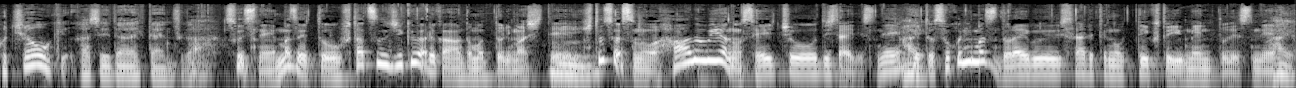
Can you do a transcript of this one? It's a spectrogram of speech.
こちらをお聞かせいただきたいんですが。そうですね。まず、えっと、二つ軸があるかなと思っておりまして、一、うん、つはそのハードウェアの成長自体ですね。はい、えっと、そこにまずドライブされて乗っていくという面とですね、はい、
